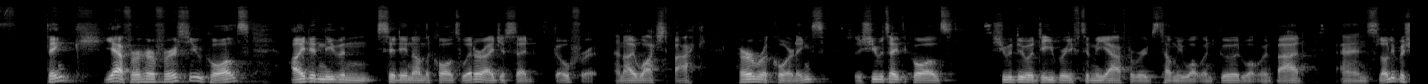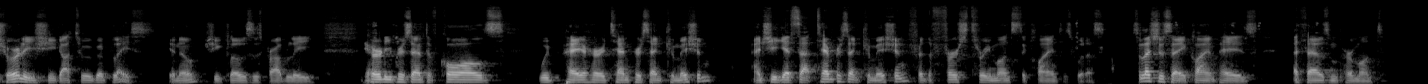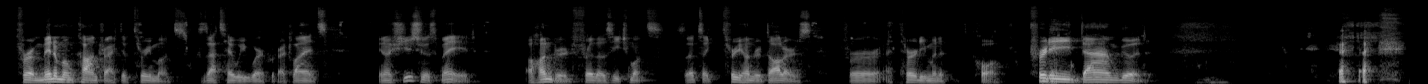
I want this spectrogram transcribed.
think, yeah, for her first few calls, I didn't even sit in on the calls with her. I just said, go for it. And I watched back her recordings. So she would take the calls. She would do a debrief to me afterwards, tell me what went good, what went bad and slowly but surely she got to a good place you know she closes probably yeah. 30% of calls we pay her 10% commission and she gets that 10% commission for the first three months the client is with us. So let's just say client pays a thousand per month for a minimum contract of three months because that's how we work with our clients. You know she's just made a hundred for those each month. So that's like $300 for a 30 minute call. Pretty yeah. damn good.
